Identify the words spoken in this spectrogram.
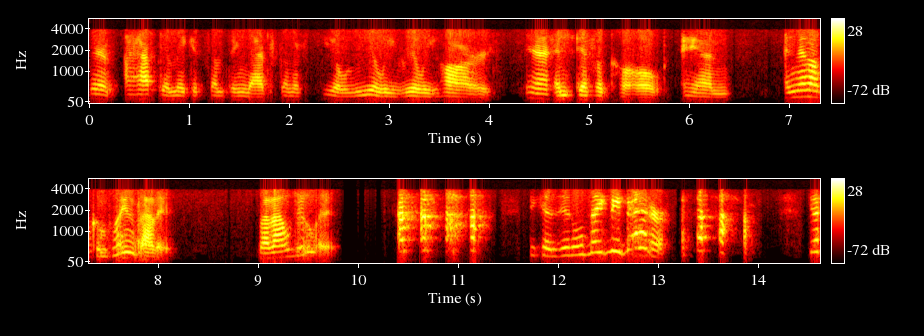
then I have to make it something that's going to feel really, really hard yes. and difficult, and and then I'll complain about it but I'll do it. because it'll make me better.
